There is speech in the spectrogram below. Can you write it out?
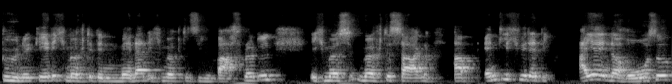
Bühne gehen. Ich möchte den Männern, ich möchte sie wachrütteln. Ich möchte sagen, habt endlich wieder die Eier in der Hose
